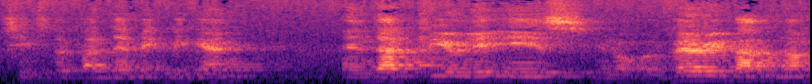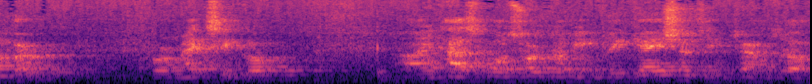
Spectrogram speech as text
since the pandemic began. And that clearly is you know, a very bad number for Mexico. Uh, it has all sorts of implications in terms of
